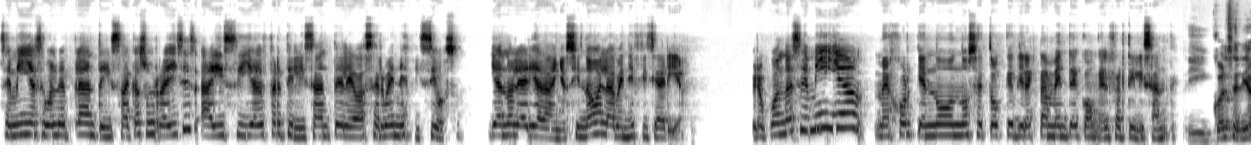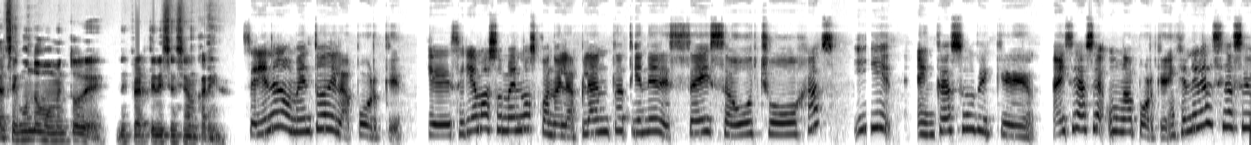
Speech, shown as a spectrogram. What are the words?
semilla se vuelve planta y saca sus raíces, ahí sí ya el fertilizante le va a ser beneficioso. Ya no le haría daño, sino la beneficiaría. Pero cuando es semilla, mejor que no, no se toque directamente con el fertilizante. ¿Y cuál sería el segundo momento de, de fertilización, Karina? Sería en el momento del aporque, que sería más o menos cuando la planta tiene de 6 a 8 hojas y en caso de que ahí se hace un aporque. En general se hace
